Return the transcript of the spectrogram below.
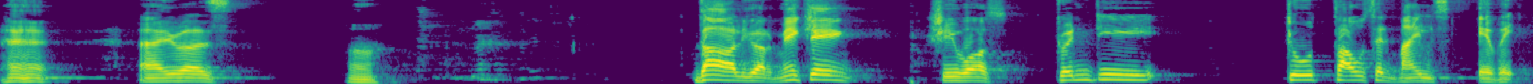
I was. Dal you are making, she was 22,000 miles away.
